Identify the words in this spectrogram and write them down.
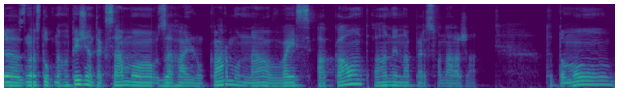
е, з наступного тижня так само загальну карму на весь аккаунт, а не на персонажа. То тому,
